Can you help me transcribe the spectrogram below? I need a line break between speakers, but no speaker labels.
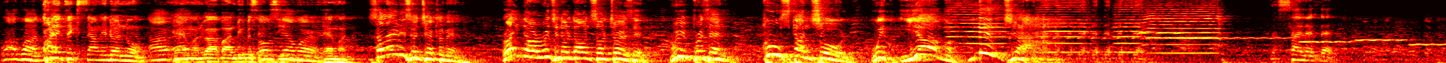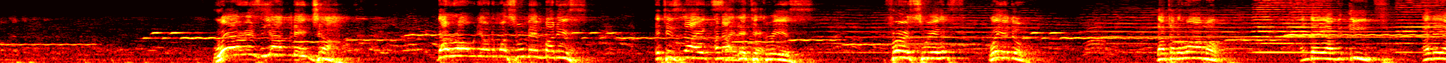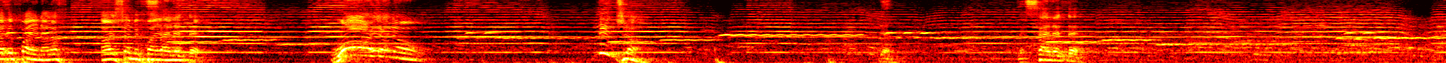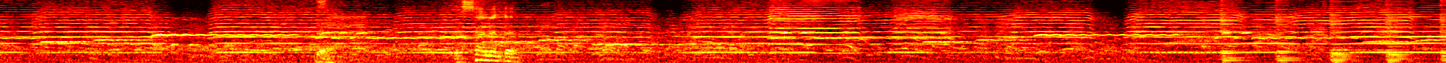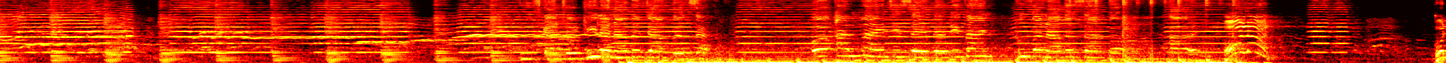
What, what?
Qualitex sound you don't know.
Uh,
yeah,
uh,
man. Rob and big up yourself.
Don't say word.
Yeah, man.
So, ladies and gentlemen, right now, original dancehall Thursday, we present Cruise Control with Young Ninja.
The silent dead.
Where is Young Ninja? The round you must remember this. It is like an athletic race. First race, what you do? That are the warm up. And then you have the eat. And then you have the final or, semi-final. War, you know. Ninja.
Dead. The silent dead. Silent dead.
